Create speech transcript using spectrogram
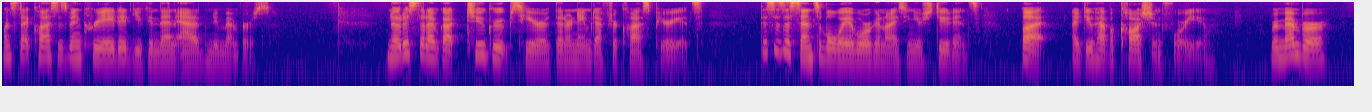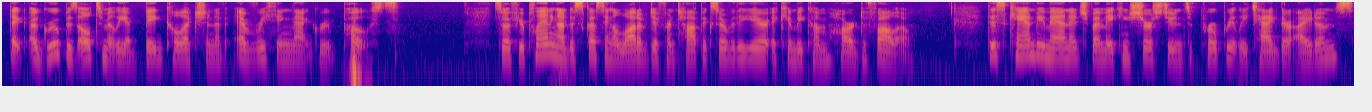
Once that class has been created, you can then add new members. Notice that I've got two groups here that are named after class periods. This is a sensible way of organizing your students, but I do have a caution for you. Remember that a group is ultimately a big collection of everything that group posts. So if you're planning on discussing a lot of different topics over the year, it can become hard to follow. This can be managed by making sure students appropriately tag their items,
